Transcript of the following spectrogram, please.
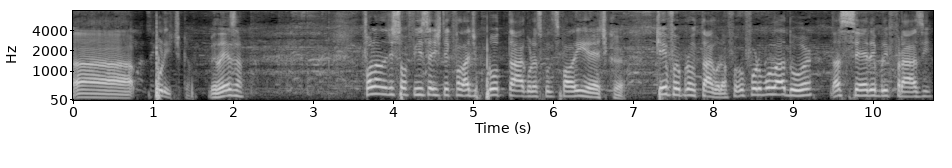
uh, política, beleza? Falando de sofista, a gente tem que falar de Protágoras quando se fala em ética. Quem foi Protágoras? Foi o formulador da célebre frase:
